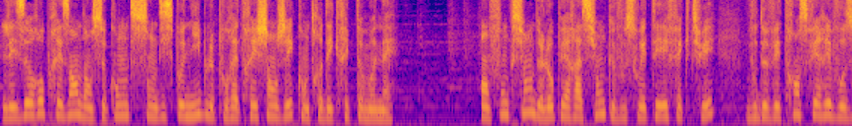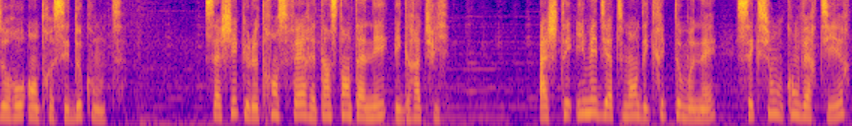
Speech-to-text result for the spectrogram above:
Les euros présents dans ce compte sont disponibles pour être échangés contre des crypto-monnaies. En fonction de l'opération que vous souhaitez effectuer, vous devez transférer vos euros entre ces deux comptes. Sachez que le transfert est instantané et gratuit. Achetez immédiatement des crypto-monnaies, section Convertir,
